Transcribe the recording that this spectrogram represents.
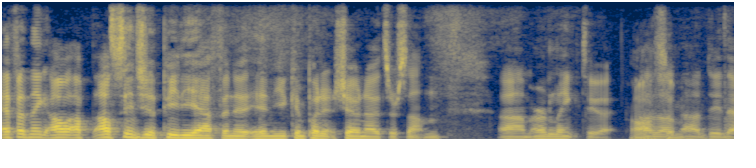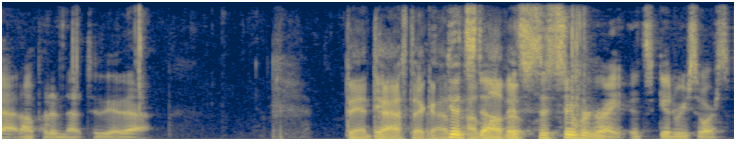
if I think I'll, I'll send you a PDF and, and you can put it in show notes or something, um, or link to it. Awesome. I'll, I'll, do that. I'll put a note to do that. Fantastic. Yeah, good I, stuff. I it. It's super great. It's a good resource.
